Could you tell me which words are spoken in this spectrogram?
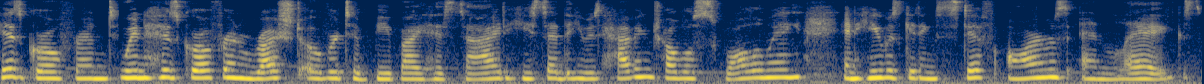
his girlfriend. When his girlfriend rushed over to be by his side, he said that he was having trouble swallowing and he was getting stiff arms and legs.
